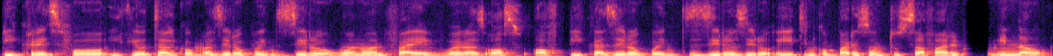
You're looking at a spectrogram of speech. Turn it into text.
peak rates for Ethio Telecom are 0.0115, whereas off peak are 0.008. In comparison to Safaricom, in now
